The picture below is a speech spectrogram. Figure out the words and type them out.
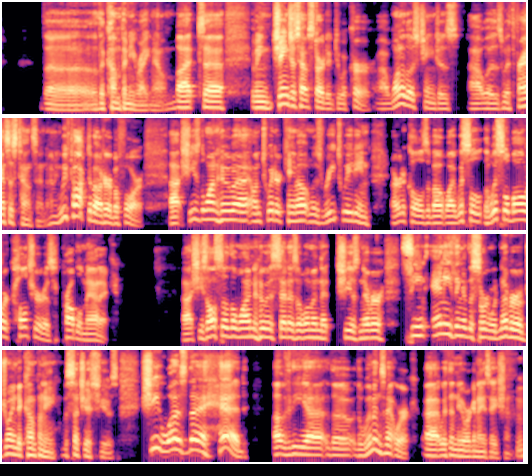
the the company right now. But uh, I mean, changes have started to occur. Uh, one of those changes uh, was with Frances Townsend. I mean, we've talked about her before. Uh, she's the one who uh, on Twitter came out and was retweeting articles about why whistle the whistleblower culture is problematic. Uh, she's also the one who has said as a woman that she has never seen anything of the sort and would never have joined a company with such issues. She was the head of the uh, the the women's network uh, within the organization, hmm.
